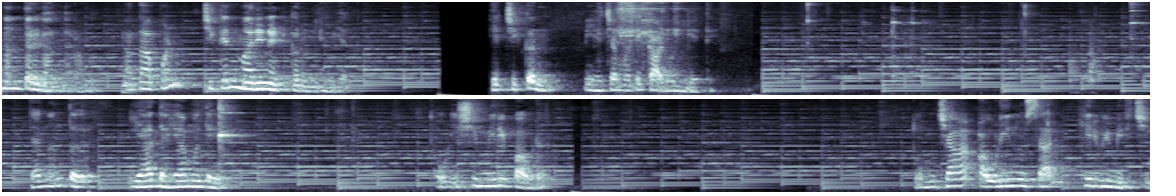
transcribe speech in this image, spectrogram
नंतर घालणार आहोत. आता आपण चिकन मॅरिनेट करून घेऊयात. हे चिकन मी ह्याच्यामध्ये काढून घेते. त्यानंतर या दह्यामध्ये थोडीशी मिरी पावडर. तुमच्या आवडीनुसार हिरवी मिरची.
